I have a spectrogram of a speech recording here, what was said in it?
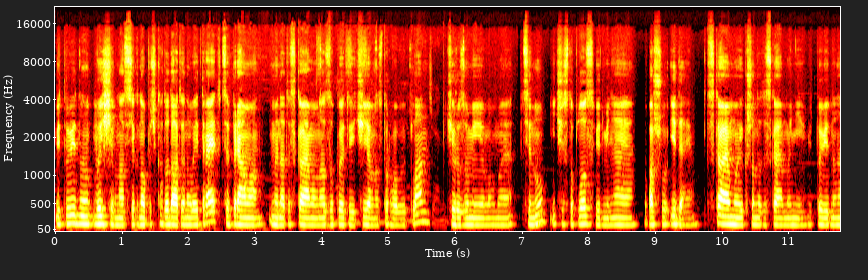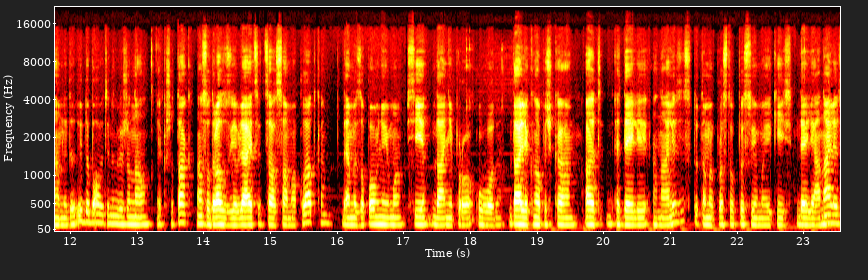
відповідно вище в нас є кнопочка додати новий трейд. Це прямо ми натискаємо, в нас запитує, чи є в нас торговий план, чи розуміємо ми ціну, і чи стоп-лосс відміняє вашу ідею. Натискаємо, якщо натискаємо ні, відповідно нам не дадуть додати новий журнал. Якщо так, у нас одразу з'являється ця сама вкладка, де ми заповнюємо всі дані про угоду. Далі кнопочка Add a Daily Analysis. Тут ми просто вписуємо якийсь daily аналіз,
